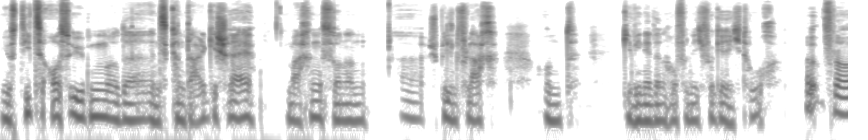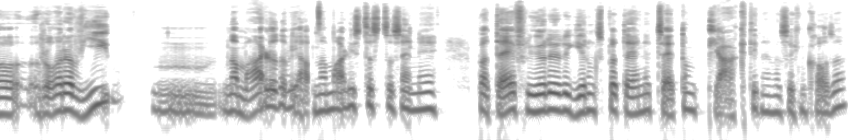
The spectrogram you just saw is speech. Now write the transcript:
Justiz ausüben oder ein Skandalgeschrei machen, sondern äh, spielen flach und gewinnen dann hoffentlich vor Gericht hoch. Äh, Frau Rohrer, wie mm, normal oder wie abnormal ist das, dass eine Partei, frühere Regierungspartei, eine Zeitung klagt in einer solchen Causa?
